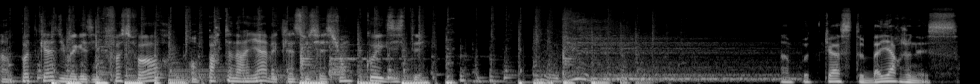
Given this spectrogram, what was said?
Un podcast du magazine Phosphore en partenariat avec l'association Coexister. Un podcast Bayard Jeunesse.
